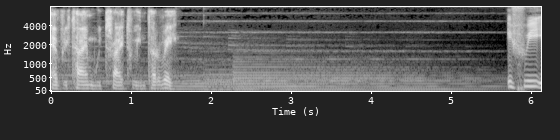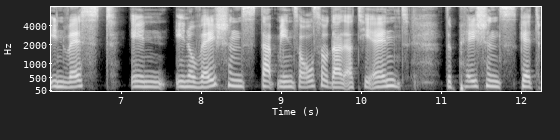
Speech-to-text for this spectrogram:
Every time we try to intervene. If we invest in innovations, that means also that at the end, the patients get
